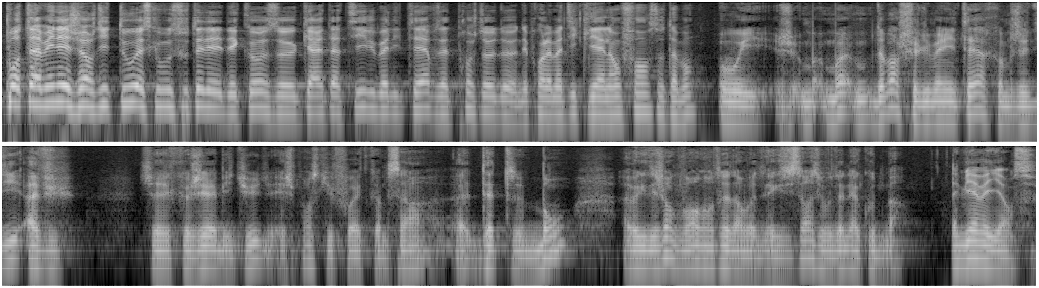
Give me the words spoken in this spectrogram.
Pour terminer, Georges Ditou, est-ce que vous soutenez des, des causes euh, caritatives, humanitaires? Vous êtes proche de, de- des problématiques liées à l'enfance notamment? Oui, je- moi, d'abord, je fais l'humanitaire, comme je dis, à vue. C'est que j'ai l'habitude, et je pense qu'il faut être comme ça, euh, d'être bon avec des gens que vous rencontrez dans votre existence et vous donnez un coup de main. La bienveillance.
